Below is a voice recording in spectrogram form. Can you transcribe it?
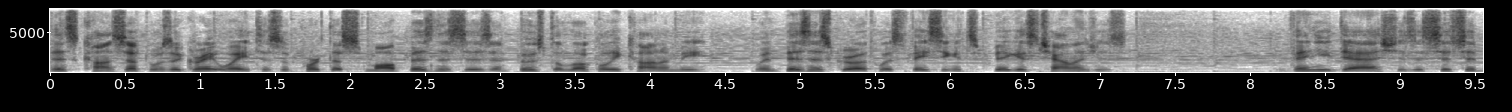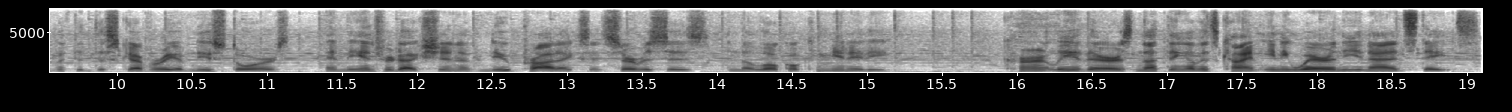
This concept was a great way to support the small businesses and boost the local economy when business growth was facing its biggest challenges. Venue Dash is assisted with the discovery of new stores and the introduction of new products and services in the local community. Currently, there is nothing of its kind anywhere in the United States.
